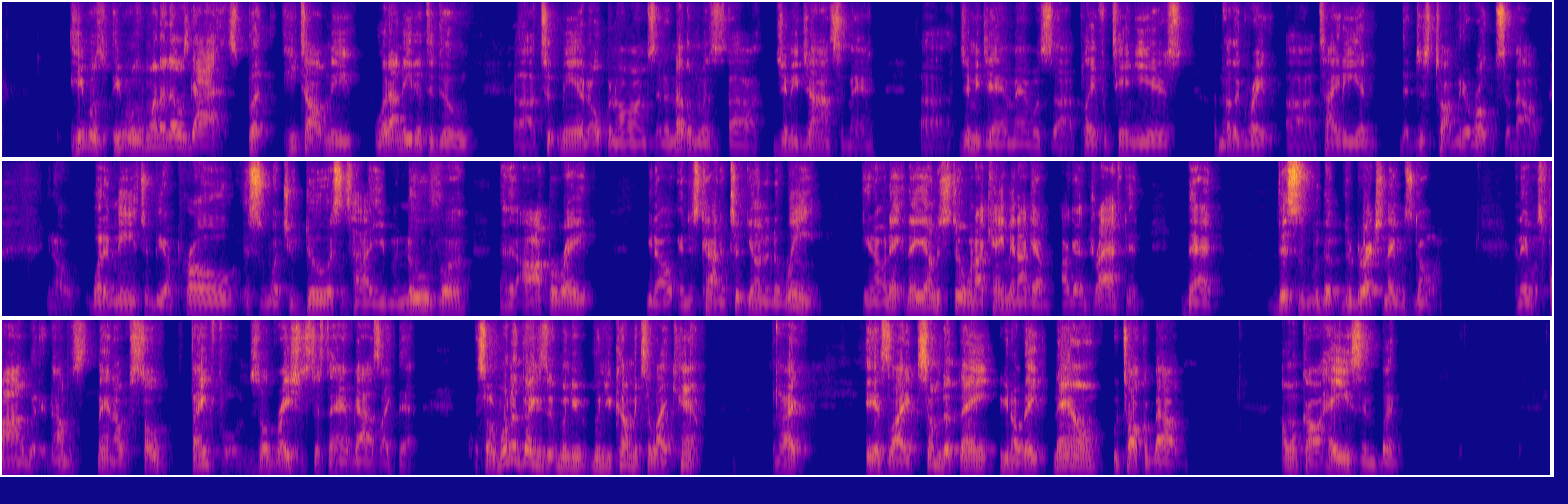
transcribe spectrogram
he was he was one of those guys. But he taught me what I needed to do. Uh, took me in open arms, and another one was uh, Jimmie Johnson, man. Uh, Jimmy Jam, man, was uh, played for 10 years. Another great uh, tight end that just taught me the ropes about, you know, what it means to be a pro. This is what you do. This is how you maneuver and operate, you know, and just kind of took you under the wing, you know. And they, they understood when I came in, I got I got drafted that this is the, the direction they was going, and they was fine with it. And I was man, I was so thankful, so gracious just to have guys like that. So one of the things that when you when you come into like camp, right, is like some of the thing, you know, they now we talk about, I won't call hazing, but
